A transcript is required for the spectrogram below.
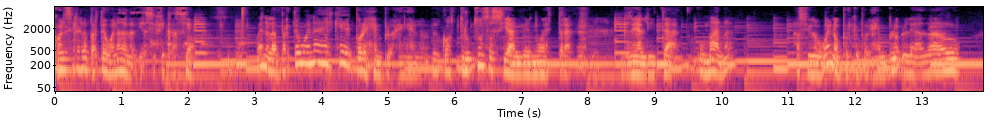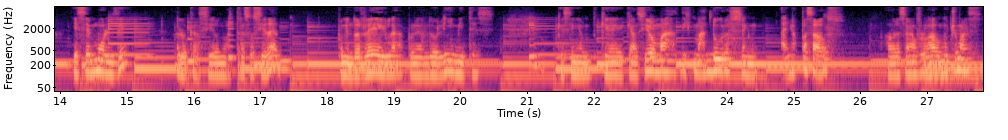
¿Cuál será la parte buena de la diosificación? Bueno, la parte buena es que, por ejemplo, en el, el constructo social de nuestra realidad humana ha sido bueno porque, por ejemplo, le ha dado ese molde a lo que ha sido nuestra sociedad poniendo reglas, poniendo límites, que, que, han sido más, más duros en años pasados, ahora se han aflojado mucho más,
